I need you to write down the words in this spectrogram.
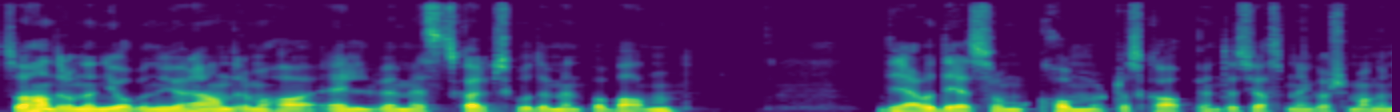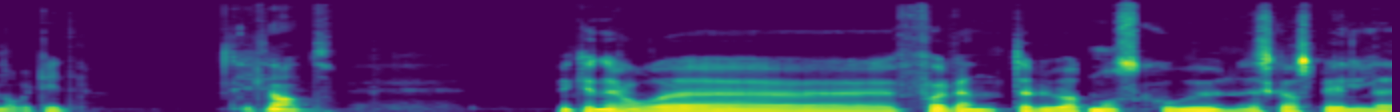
så handler det om den jobben vi gjør. Det handler om å ha elleve mest skarpskodde menn på banen. Det er jo det som kommer til å skape entusiasmen og engasjementet over tid. Ikke noe annet. Hvilken rolle forventer du at Moss kommune skal spille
